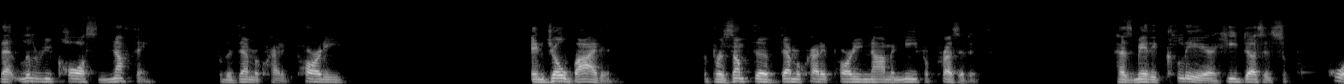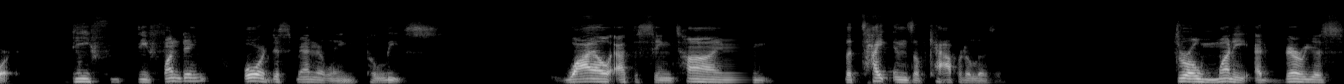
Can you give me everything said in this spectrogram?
that literally cost nothing for the Democratic Party. And Joe Biden, the presumptive Democratic Party nominee for president, has made it clear he doesn't support def defunding or dismantling police, while at the same time, the titans of capitalism throw money at various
